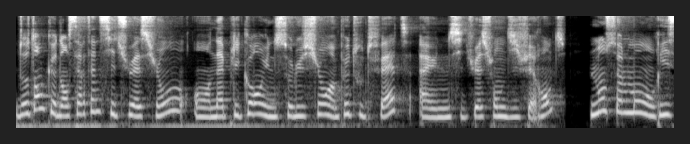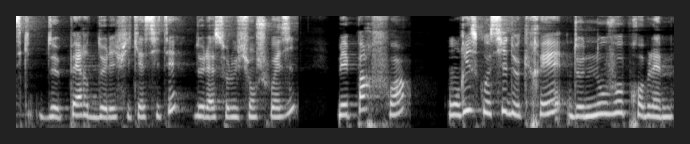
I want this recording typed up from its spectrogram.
D'autant que dans certaines situations, en appliquant une solution un peu toute faite à une situation différente, non seulement on risque de perdre de l'efficacité de la solution choisie, mais parfois on risque aussi de créer de nouveaux problèmes,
